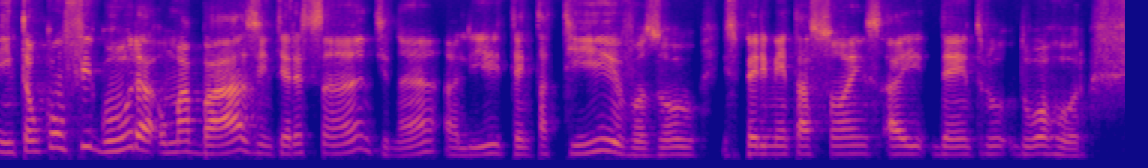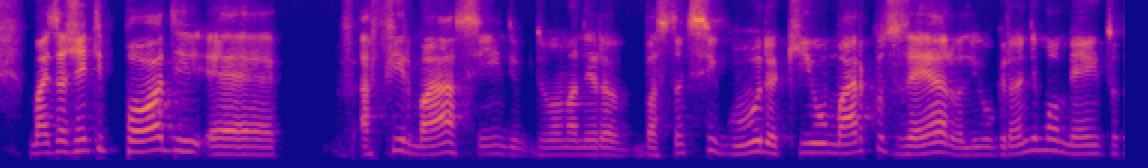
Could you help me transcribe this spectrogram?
então configura uma base interessante, né? Ali tentativas ou experimentações aí dentro do horror. Mas a gente pode é, afirmar, assim, de, de, uma maneira bastante segura, que o marco zero, ali, o grande momento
